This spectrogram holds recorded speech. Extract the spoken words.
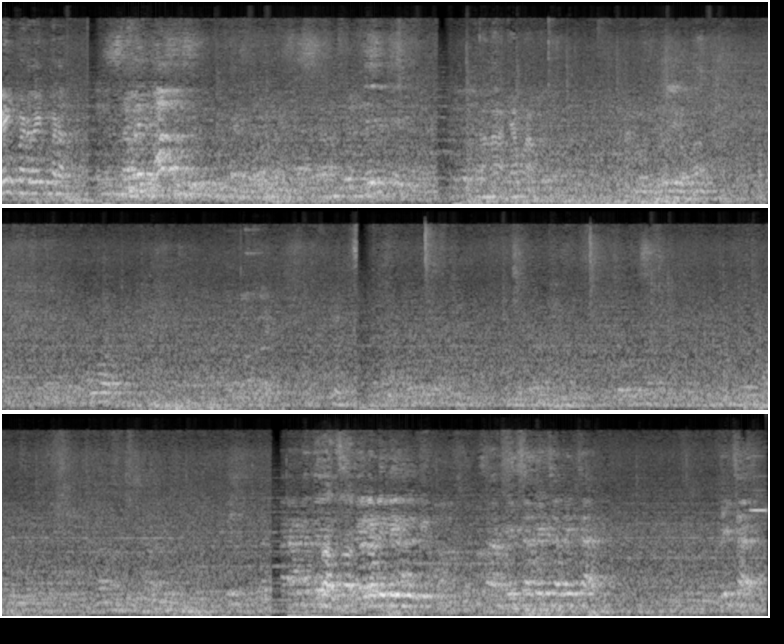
वेट मैडम वेट मैडम பார்த்து வெயிட் மேடம் வெயிட் மேடம்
